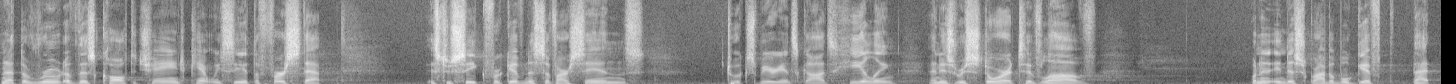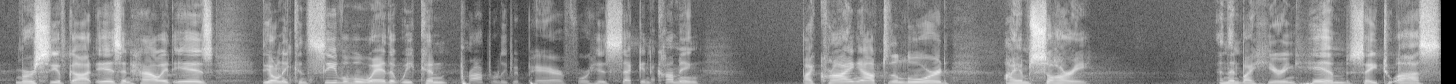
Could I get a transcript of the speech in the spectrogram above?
And at the root of this call to change, can't we see it the first step? is to seek forgiveness of our sins, to experience God's healing and His restorative love. What an indescribable gift that mercy of God is, and how it is the only conceivable way that we can properly prepare for His second coming by crying out to the Lord, I am sorry. And then by hearing Him say to us,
